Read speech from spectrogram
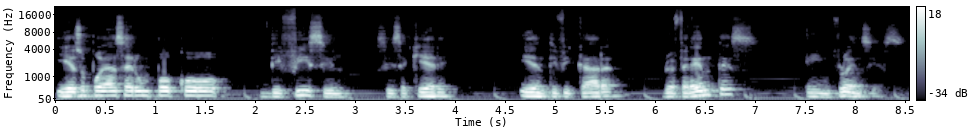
Y eso puede hacer un poco difícil, si se quiere, identificar referentes e influencias.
